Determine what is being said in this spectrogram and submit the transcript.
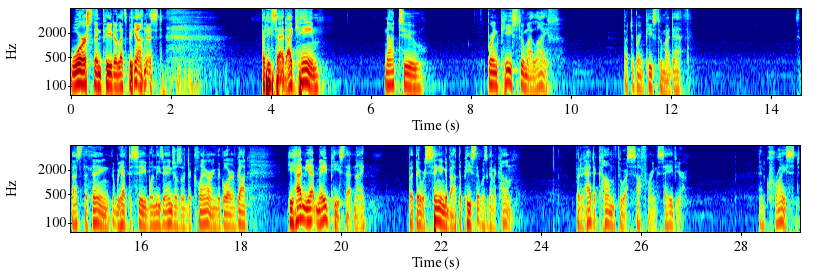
worse than Peter, let's be honest. But he said, I came not to bring peace through my life, but to bring peace through my death. So that's the thing that we have to see when these angels are declaring the glory of God. He hadn't yet made peace that night, but they were singing about the peace that was going to come. But it had to come through a suffering Savior. And Christ,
